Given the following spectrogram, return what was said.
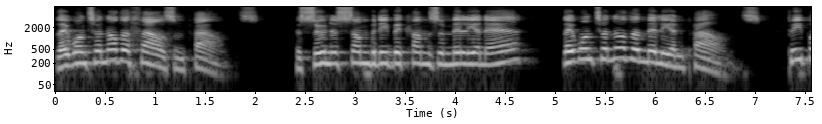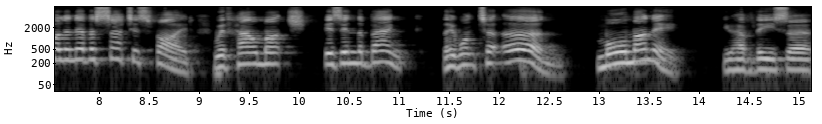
they want another thousand pounds. As soon as somebody becomes a millionaire, they want another million pounds. People are never satisfied with how much is in the bank. They want to earn more money. You have these, uh,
